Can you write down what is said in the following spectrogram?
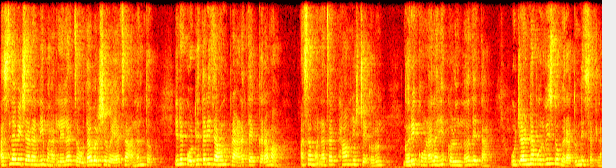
असल्या विचारांनी भारलेला चौदा वर्ष वयाचा अनंत हिने कोठेतरी जाऊन प्राणत्याग करावा असा मनाचा ठाम निश्चय करून घरी कोणालाही कळू न देता उजाडण्यापूर्वीच तो घरातून निसटला.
